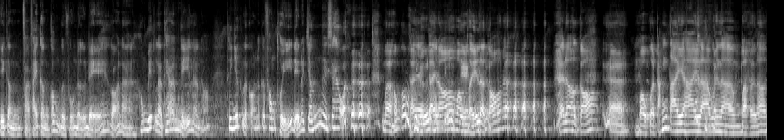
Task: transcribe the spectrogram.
Chỉ cần phải phải cần có một người phụ nữ để gọi là không biết là theo em nghĩ là nó thứ nhất là có nó cái phong thủy để nó chấn hay sao á. Mà không có phụ cái, nữ cái đó phong tiền. thủy là có đó. Cái đó là có. Dạ. Một là trắng tay hai là nguyên là bợ thôi.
